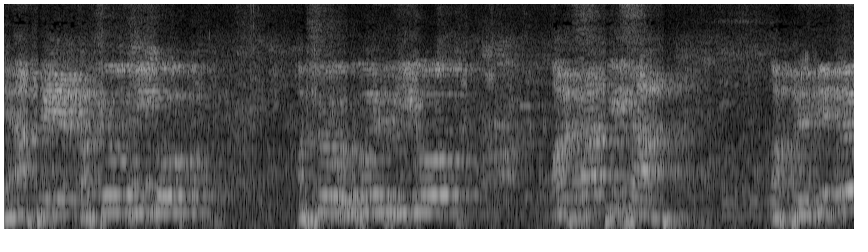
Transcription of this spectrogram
यहाँ पे अशोक जी को, अशोक रूपन जी को, और साथ ही साथ अपने मित्र,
